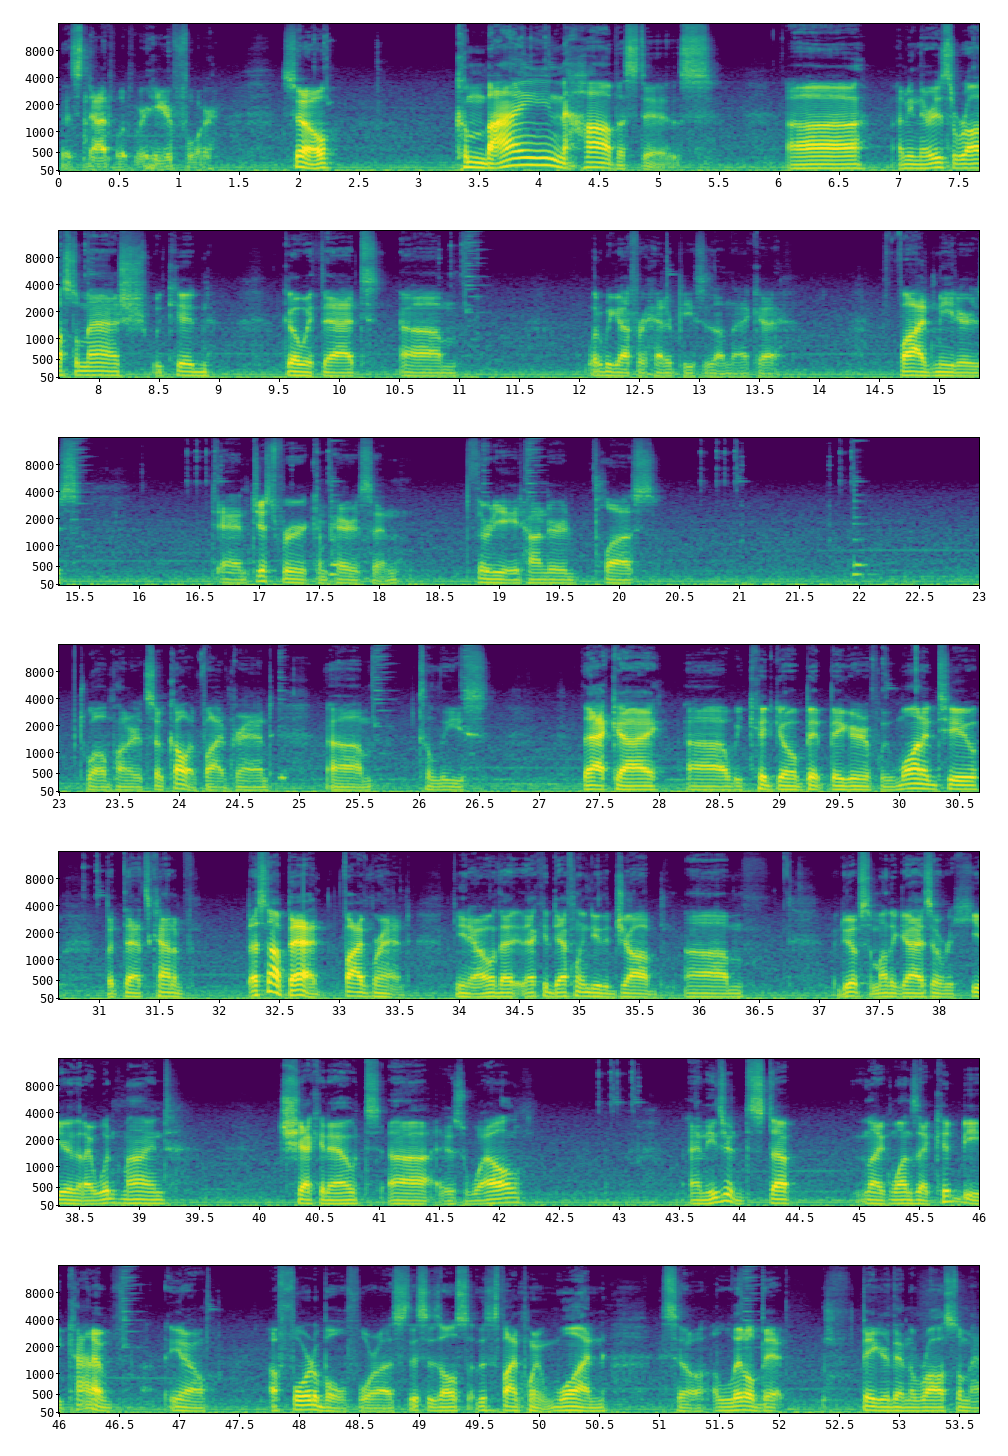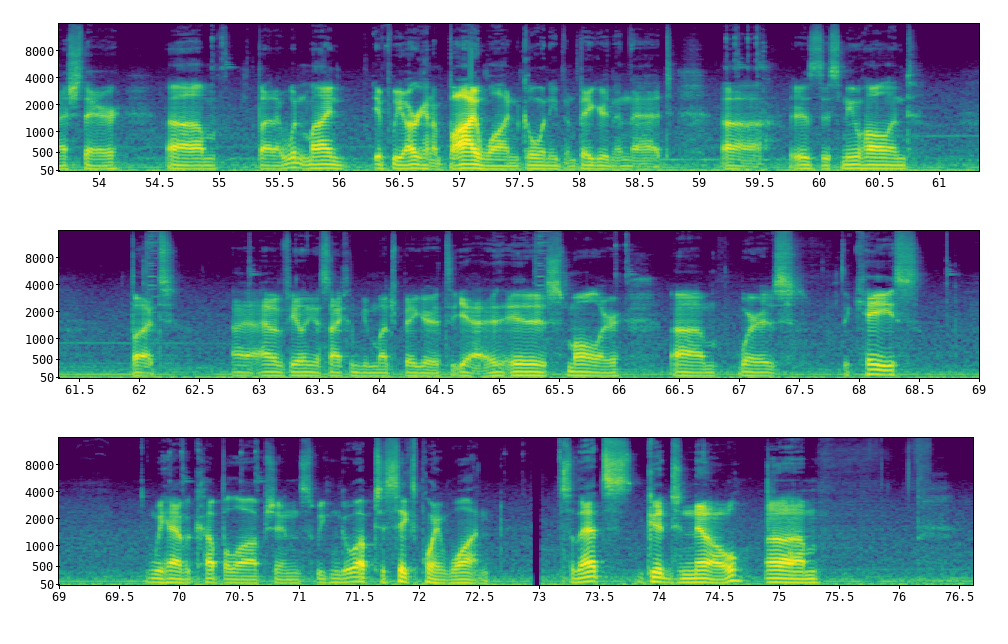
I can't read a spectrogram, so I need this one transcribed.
that's not what we're here for. So, combine harvesters. Uh, I mean, there is the Rostselmash. We could go with that. Um, what do we got for header pieces on that guy? Five meters. And just for comparison, 3,800 plus 1,200. So call it five grand um, to lease that guy. Uh, we could go a bit bigger if we wanted to, but that's kind of that's not bad. Five grand, you know that that could definitely do the job. Um, we do have some other guys over here that I wouldn't mind checking out uh, as well. And these are stuff like ones that could be kind of you know affordable for us. This is also this is 5.1, so a little bit bigger than the Rostselmash there. Um, but I wouldn't mind if we are going to buy one going even bigger than that. Uh, there's this New Holland, but I, I, have a feeling it's not going to be much bigger. It's, yeah, it, it is smaller, um, whereas the case, we have a couple options. We can go up to 6.1, so that's good to know. Um,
